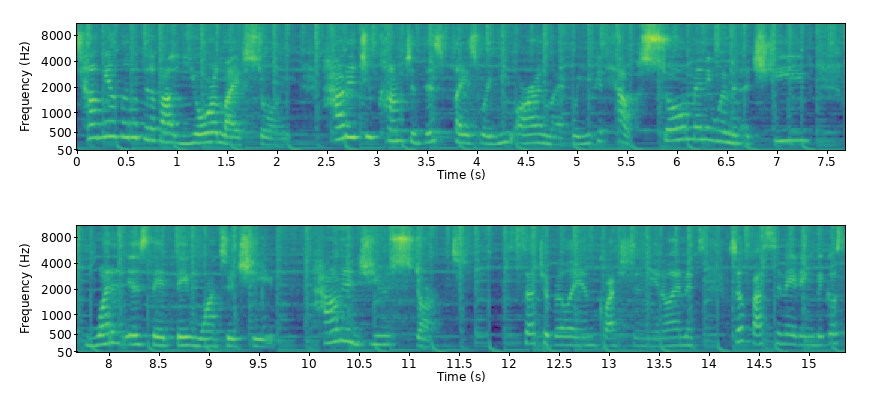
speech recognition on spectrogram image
tell me a little bit about your life story? How did you come to this place where you are in life, where you can help so many women achieve what it is that they want to achieve? How did you start? Such a brilliant question, you know, and it's so fascinating because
